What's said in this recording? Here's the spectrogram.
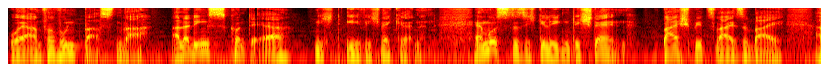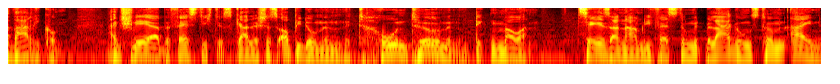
wo er am verwundbarsten war. Allerdings konnte er nicht ewig wegrennen. Er musste sich gelegentlich stellen, beispielsweise bei Avaricum, ein schwer befestigtes gallisches Oppidum mit hohen Türmen und dicken Mauern. Caesar nahm die Festung mit Belagerungstürmen ein.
